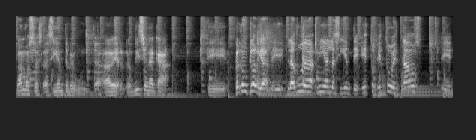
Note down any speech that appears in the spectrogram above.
Vamos a la siguiente pregunta. A ver, nos dicen acá. eh, perdón, Claudia, eh, la duda mía es la siguiente. ¿Estos, estos estados eh,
